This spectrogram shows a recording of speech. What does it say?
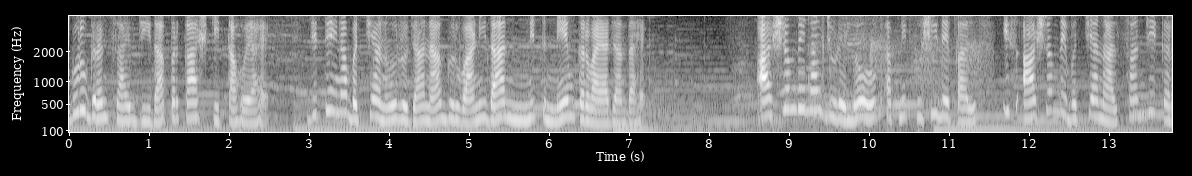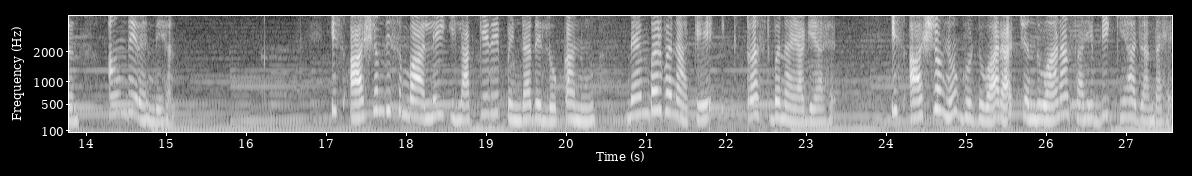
ਗੁਰੂ ਗ੍ਰੰਥ ਸਾਹਿਬ ਜੀ ਦਾ ਪ੍ਰਕਾਸ਼ ਕੀਤਾ ਹੋਇਆ ਹੈ, ਜਿੱਥੇ ਇਹਨਾਂ ਬੱਚਿਆਂ ਨੂੰ ਰੋਜ਼ਾਨਾ ਗੁਰਬਾਣੀ ਦਾ ਨਿਤਨੇਮ ਕਰਵਾਇਆ ਜਾਂਦਾ ਹੈ। ਆਸ਼ਰਮ ਦੇ ਨਾਲ ਜੁੜੇ ਲੋਕ ਆਪਣੀ ਖੁਸ਼ੀ ਦੇ ਪਲ ਇਸ ਆਸ਼ਰਮ ਦੇ ਬੱਚਿਆਂ ਨਾਲ ਸਾਂਝੇ ਕਰਨ ਆਉਂਦੇ ਰਹਿੰਦੇ ਹਨ। ਇਸ ਆਸ਼ਰਮ ਦੀ ਸੰਭਾਲ ਲਈ ਇਲਾਕੇ ਦੇ ਪਿੰਡਾਂ ਦੇ ਲੋਕਾਂ ਨੂੰ ਮੈਂਬਰ ਬਣਾ ਕੇ ਇੱਕ ਟਰਸਟ ਬਣਾਇਆ ਗਿਆ ਹੈ। ਇਸ ਆਸ਼ਰਮ ਨੂੰ ਗੁਰਦੁਆਰਾ ਚੰਦੂਆਣਾ ਸਾਹਿਬ ਵੀ ਕਿਹਾ ਜਾਂਦਾ ਹੈ।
